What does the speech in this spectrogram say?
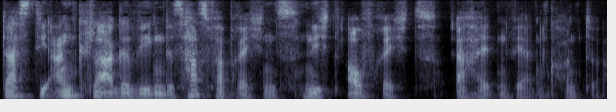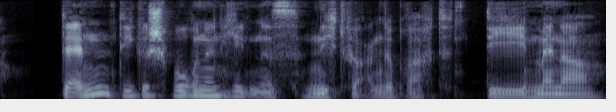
dass die Anklage wegen des Hassverbrechens nicht aufrecht erhalten werden konnte. Denn die Geschworenen hielten es nicht für angebracht, die Männer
